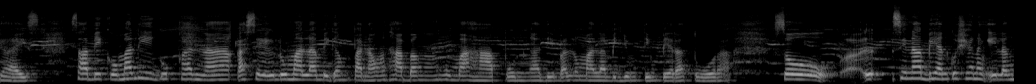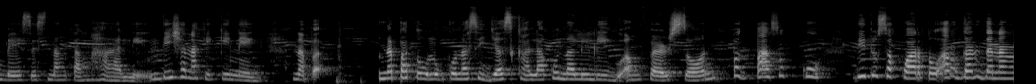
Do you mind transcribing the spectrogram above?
guys, sabi ko, maligo ka na. Kasi lumalamig ang panahon habang humahapon nga, di ba? Lumalamig yung temperatura. So, uh, sinabihan ko siya ng ilang beses ng tanghali. Hindi siya nakikinig. Napa, napatulog ko na si Jazz, kala ko naliligo ang person. Pagpasok ko dito sa kwarto, ang ganda ng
